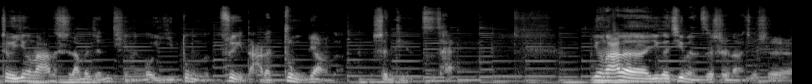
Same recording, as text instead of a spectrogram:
这个硬拉呢是咱们人体能够移动的最大的重量的身体姿态。硬拉的一个基本姿势呢，就是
